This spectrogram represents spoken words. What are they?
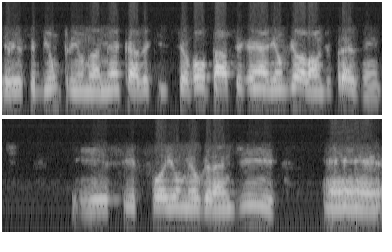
eu recebi um primo na minha casa que se eu voltasse ganharia um violão de presente. E esse foi o meu grande é,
